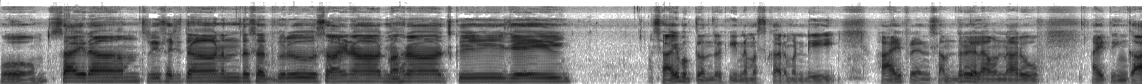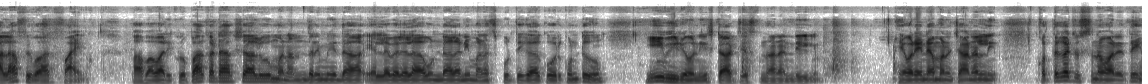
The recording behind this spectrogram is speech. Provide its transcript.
ఓం సాయిరామ్ శ్రీ సచితానంద సద్గురు సాయినాథ్ మహారాజ్ కీ జై. సాయి భక్తులందరికీ నమస్కారం అండి. హాయ్ ఫ్రెండ్స్ అందరూ ఎలా ఉన్నారు? I think all of you are fine. బాబావారి కృపా కటాక్షాలు మనందరి మీద ఎల్లవెల్లలా ఉండాలని మనస్ఫూర్తిగా కోరుకుంటూ ఈ వీడియోని స్టార్ట్ చేస్తున్నానండి. ఎవరైనా మన ఛానల్ని కొత్తగా చూస్తున్న వారైతే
